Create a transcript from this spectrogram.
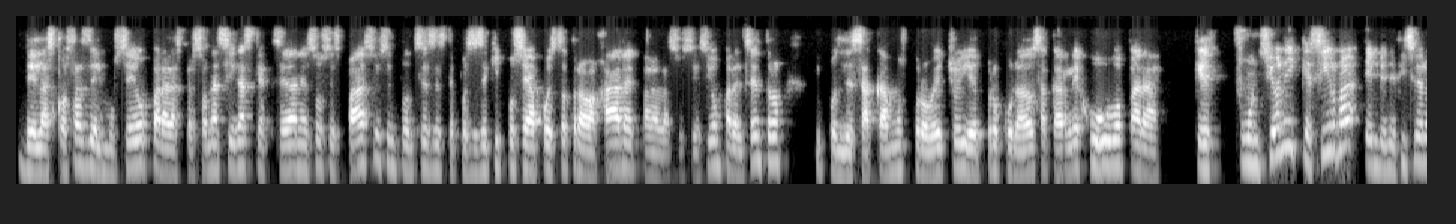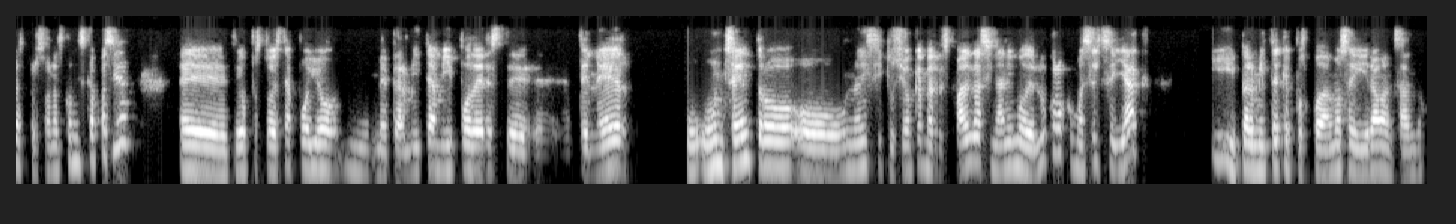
de las cosas del museo para las personas ciegas que accedan a esos espacios. Entonces, este, pues ese equipo se ha puesto a trabajar para la asociación, para el centro, y pues le sacamos provecho y he procurado sacarle jugo para que funcione y que sirva en beneficio de las personas con discapacidad. Eh, digo, pues todo este apoyo me permite a mí poder este, tener un centro o una institución que me respalda sin ánimo de lucro, como es el CEIAC, y permite que pues podamos seguir avanzando.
